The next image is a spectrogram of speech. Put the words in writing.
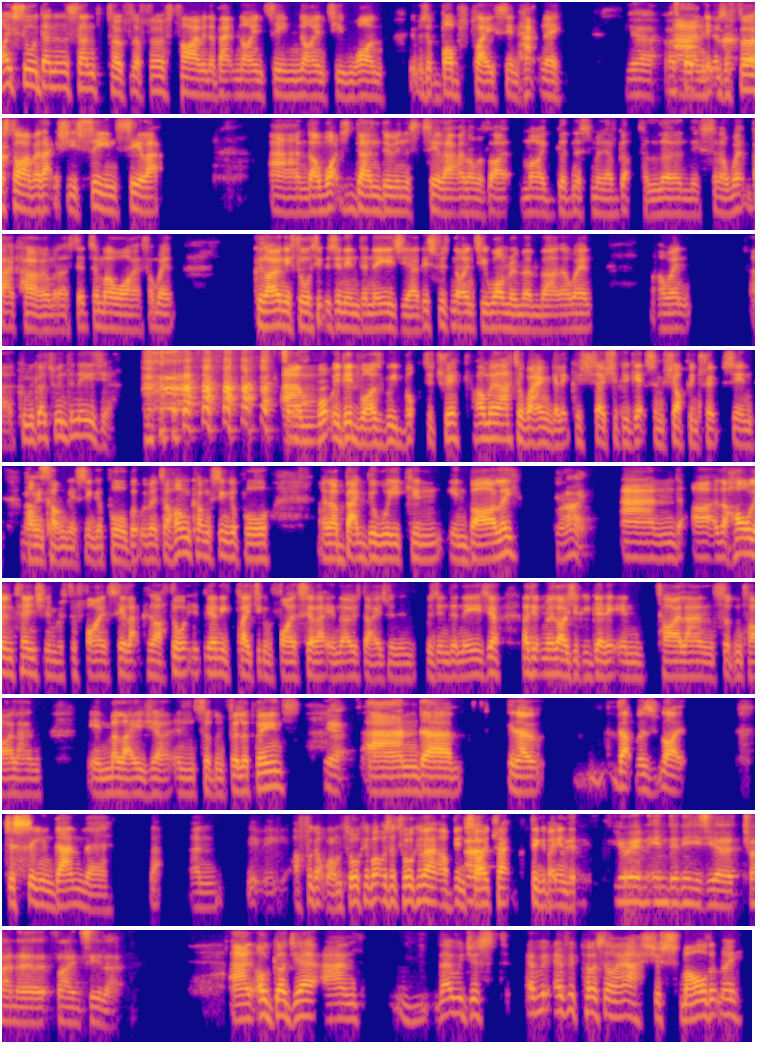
I saw Dan Inosanto for the first time in about 1991. It was at Bob's place in Hackney. Yeah, and it was the first time I'd actually seen Silat. And I watched Dan doing the Silat, and I was like, "My goodness me, I've got to learn this." And I went back home and I said to my wife, "I went, because I only thought it was in Indonesia. This was 91, remember? And I went, I went, uh, can we go to Indonesia? and what we did was we booked a trip. I mean, I had to wangle it because so she could get some shopping trips in nice. Hong Kong and Singapore. But we went to Hong Kong, Singapore, and I bagged a week in in Bali. Right. And uh, the whole intention was to find Silat because I thought the only place you can find Silat in those days was, in, was Indonesia. I didn't realize you could get it in Thailand, southern Thailand, in Malaysia and southern Philippines. Yeah. And um, you know, that was like just seeing Dan there. That, and I forgot what I'm talking about. What was I talking about? I've been uh, sidetracked thinking about Indonesia. You're in Indonesia trying to find Silat. And oh god, yeah. And they were just every every person I asked just smiled at me.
